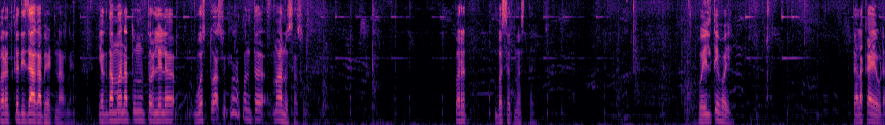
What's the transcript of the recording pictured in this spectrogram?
परत कधी जागा भेटणार नाही. एकदा मनातून उतरलेलं वस्तू असो किंवा कोणतं माणूस असो परत बसत नसतं होईल ते होईल. त्याला काय एवढं?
